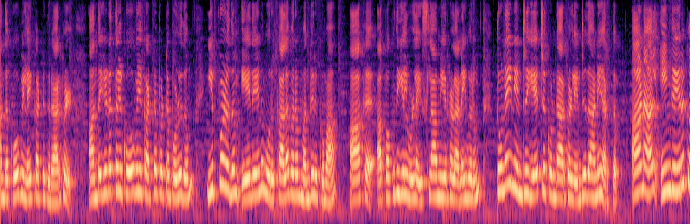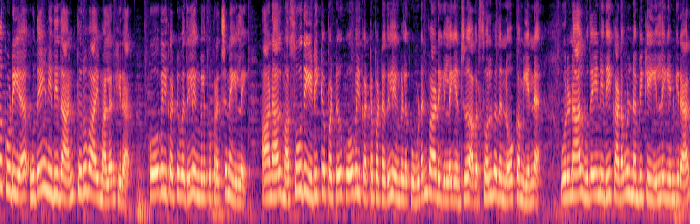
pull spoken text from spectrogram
அந்த கோவிலை கட்டுகிறார்கள். அந்த இடத்தில் கோவில் கட்டப்பட்ட பொழுதும் இப்பொழுதும் ஏதேனும் ஒரு கலவரம் வந்திருக்குமா? ஆக அப்பகுதியில் உள்ள இஸ்லாமியர்கள் அனைவரும் துணை நின்று ஏற்றுக்கொண்டார்கள் என்றுதானே அர்த்தம். ஆனால் இங்கு இருக்கக்கூடிய உதயநிதிதான் திருவாய் மலர்கிறார். கோவில் கட்டுவதில் எங்களுக்கு பிரச்சனை இல்லை. ஆனால் மசூதி இடிக்கப்பட்டு கோவில் கட்டப்பட்டதில் எங்களுக்கு உடன்பாடு இல்லை என்று அவர் சொல்வதன் நோக்கம் என்ன? ஒரு நாள் உதயநிதி கடவுள் நம்பிக்கை இல்லை என்கிறார்.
